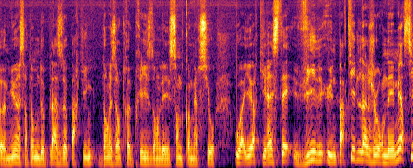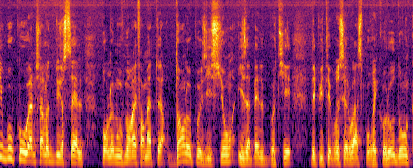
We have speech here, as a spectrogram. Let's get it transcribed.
mieux un certain nombre de places de parking dans les entreprises, dans les centres commerciaux ou ailleurs qui restaient vides une partie de la journée. Merci beaucoup Anne-Charlotte Durcel pour le mouvement réformateur dans l'opposition, Isabelle Bautier, députée bruxelloise pour Écolo, donc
